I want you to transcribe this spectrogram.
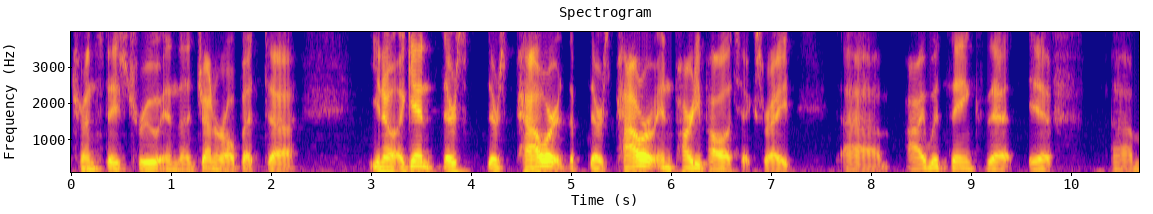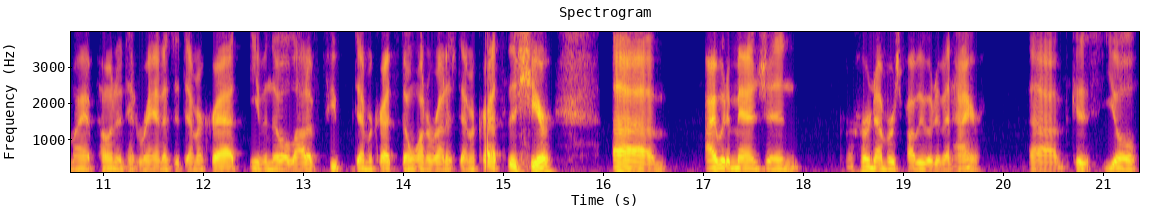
trend stays true in the general, but uh, you know, again, there's there's power there's power in party politics, right? Um, I would think that if uh, my opponent had ran as a Democrat, even though a lot of people, Democrats don't want to run as Democrats this year, um, I would imagine her numbers probably would have been higher uh, because you'll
